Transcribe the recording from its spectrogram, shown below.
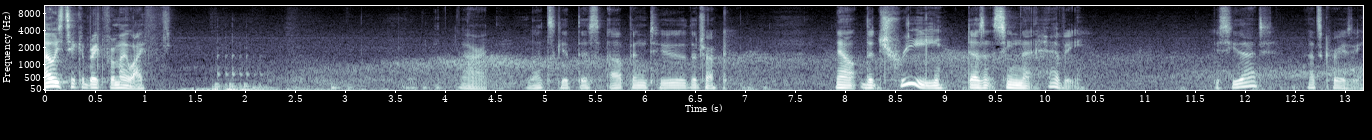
I always take a break for my wife. Alright, let's get this up into the truck. Now, the tree doesn't seem that heavy. You see that? That's crazy.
